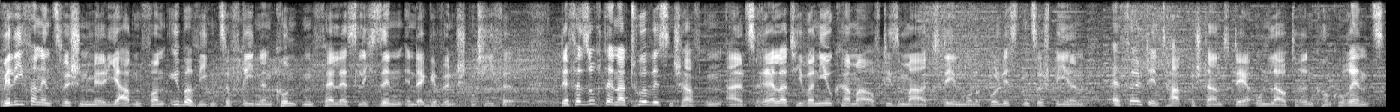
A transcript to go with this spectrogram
Wir liefern inzwischen Milliarden von überwiegend zufriedenen Kunden verlässlich Sinn in der gewünschten Tiefe. Der Versuch der Naturwissenschaften, als relativer Newcomer auf diesem Markt den Monopolisten zu spielen, erfüllt den Tatbestand der unlauteren Konkurrenz.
